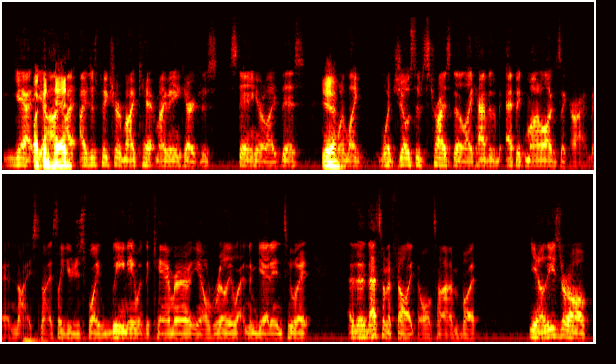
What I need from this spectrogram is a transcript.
yeah yeah I-. I, just picture my cha- my main character just standing here like this. Yeah. When like when Joseph tries to like have an epic monologue, it's like all right, man, nice, nice. Like you're just like leaning in with the camera, you know, really letting him get into it. And that's what it felt like the whole time. But you know, these are all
